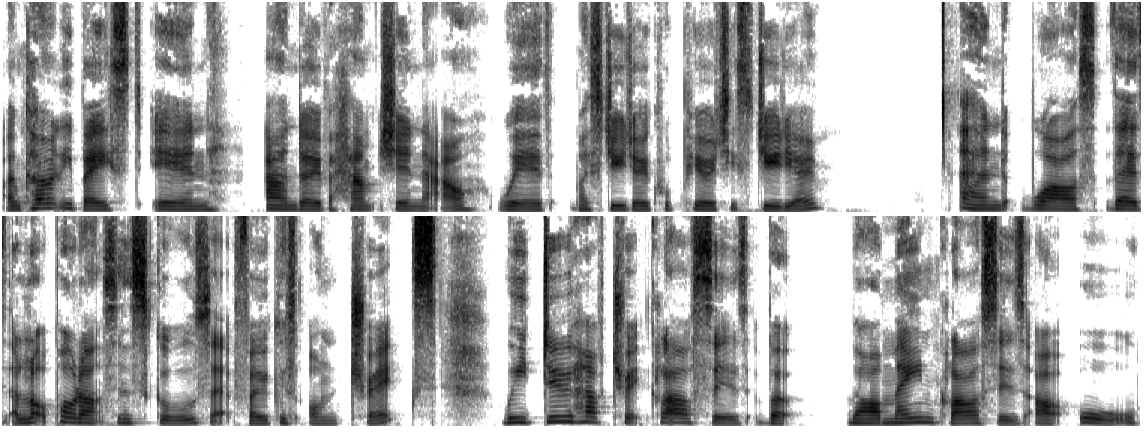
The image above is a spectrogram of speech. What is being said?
I'm currently based in Andover, Hampshire now with my studio called Purity Studio. And whilst there's a lot of pole dancing schools that focus on tricks, we do have trick classes, but our main classes are all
